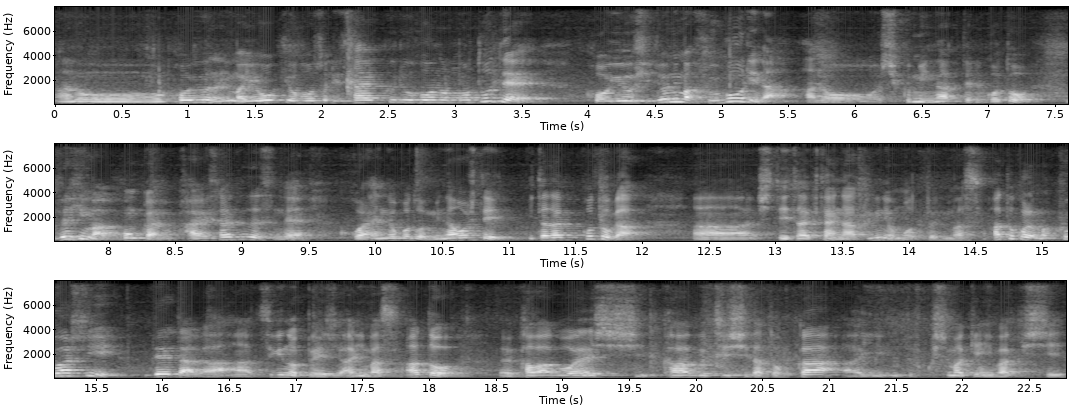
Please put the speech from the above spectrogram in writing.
あのー、こういうふうな今要求放送リサイクル法の下でこういう非常にま不合理なあの仕組みになっていることをぜひま今回の開催でですねここら辺のことを見直していただくことがあしていただきたいなというふうに思っております。あとこれま詳しいデータが次のページあります。あと川越市川口市だとか福島県いわき市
